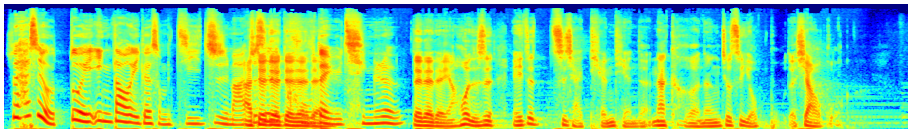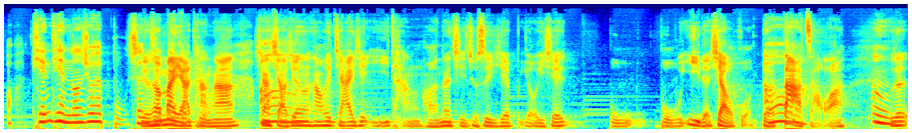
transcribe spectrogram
所以它是有对应到一个什么机制吗？啊，对对对对，苦等于清热。对对对，然后或者是哎，这吃起来甜甜的，那可能就是有补的效果。哦，甜甜的东西会补身体。比如说麦芽糖啊，像小建议它会加一些饴糖哈，那其实就是一些有一些补补益的效果。比如大枣啊，嗯，或者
